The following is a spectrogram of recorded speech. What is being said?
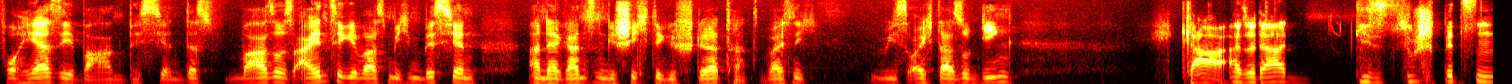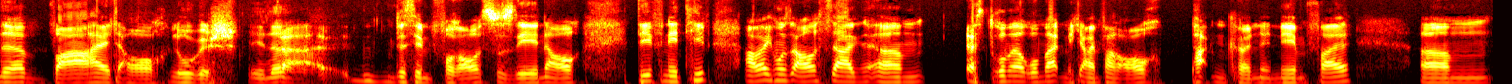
vorhersehbar ein bisschen. Das war so das Einzige, was mich ein bisschen an der ganzen Geschichte gestört hat. Weiß nicht, wie es euch da so ging. Klar, also da dieses Zuspitzende war halt auch logisch. Ja, ne? ein bisschen vorauszusehen auch. Definitiv. Aber ich muss auch sagen, ähm, das Drumherum hat mich einfach auch packen können in dem Fall. Ähm,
